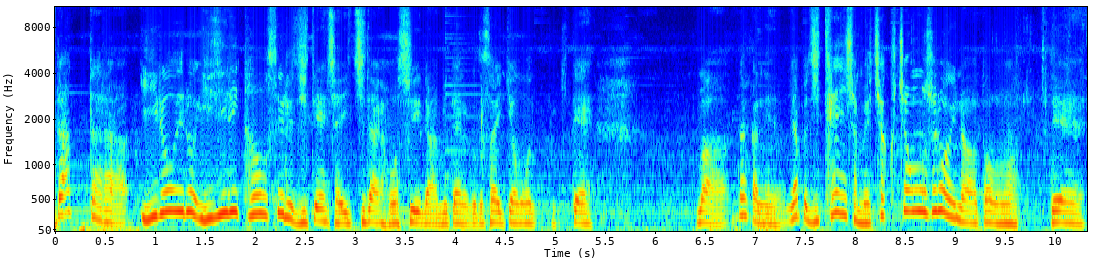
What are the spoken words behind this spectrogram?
だったら、いろいろいじり倒せる自転車1台欲しいな、みたいなこと最近思ってきて、まあ、なんかね、やっぱ自転車めちゃくちゃ面白いなと思って、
